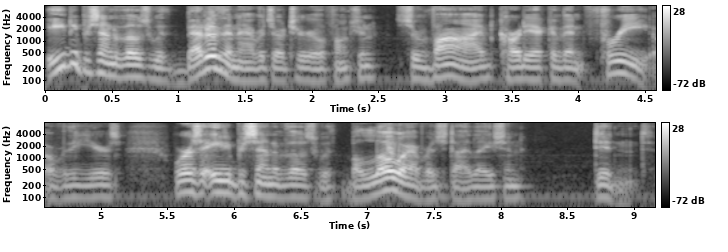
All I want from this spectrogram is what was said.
80% of those with better than average arterial function survived cardiac event-free over the years, whereas 80% of those with below average dilation didn't.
